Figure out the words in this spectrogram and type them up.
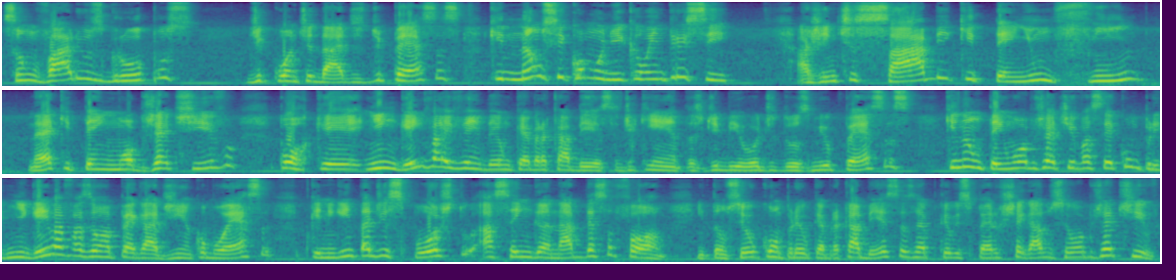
São vários grupos de quantidades de peças que não se comunicam entre si. A gente sabe que tem um fim né, que tem um objetivo, porque ninguém vai vender um quebra-cabeça de 500, de mil ou de 2 mil peças que não tem um objetivo a ser cumprido. Ninguém vai fazer uma pegadinha como essa, porque ninguém está disposto a ser enganado dessa forma. Então, se eu comprei o quebra-cabeças, é porque eu espero chegar no seu objetivo.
